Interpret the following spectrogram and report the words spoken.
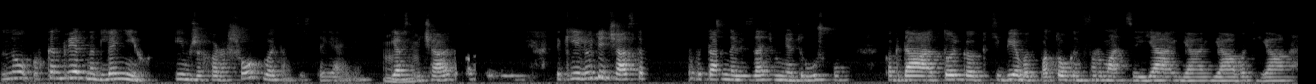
Ну, конкретно для них, им же хорошо в этом состоянии. Uh-huh. Я встречаю такие люди часто пытаются навязать мне дружбу, когда только к тебе вот поток информации я, я, я, вот я,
